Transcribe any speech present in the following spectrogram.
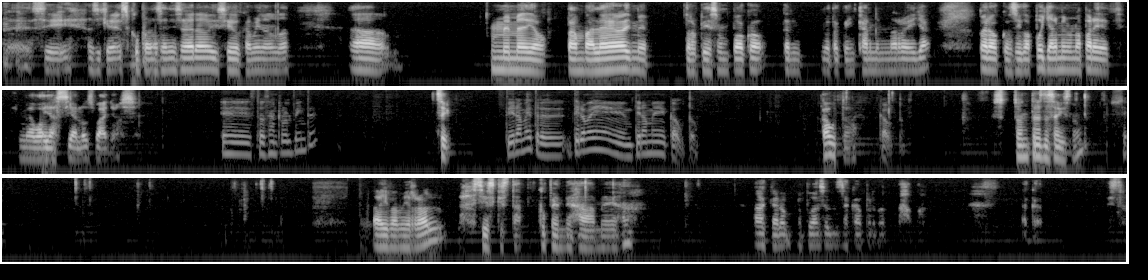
Eh, sí, así que escupo el cenicero y sigo caminando. Ah, me medio tambaleo y me tropiezo un poco. Me toca hincarme en una rodilla, pero consigo apoyarme en una pared y me voy hacia los baños. Eh, ¿Estás en roll 20? Sí, Tírame, tres- tírame, tírame cauto. cauto. Cauto. Son 3 de 6, ¿no? Ahí va mi rol. Si es que esta pico pendejada me deja. Ah, claro, lo puedo hacer desde acá, perdón. Ah, Acá. Listo.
